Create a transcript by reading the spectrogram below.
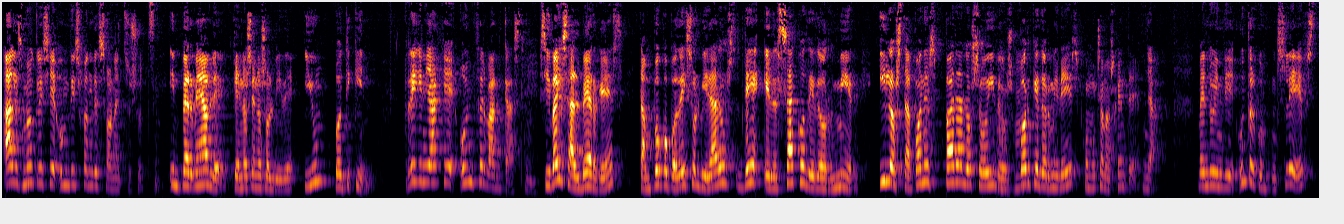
Alles Mögliche, um dich von der Sonne zu schützen. Impermeable, que no se nos olvide, y un botiquín. Regenjacke und Verwandkasten. Si vais a albergues, tampoco podéis olvidaros de el saco de dormir y los tapones para los oídos, porque dormiréis con mucha más gente. Ja. Wenn du in die Unterkunft schläfst,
